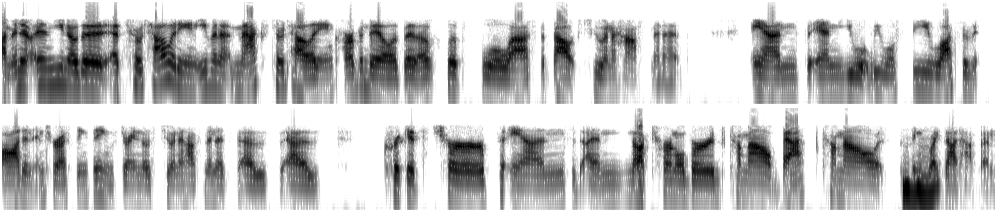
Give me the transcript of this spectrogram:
Um, and, and you know the at totality and even at max totality in Carbondale, the eclipse will last about two and a half minutes, and and you we will see lots of odd and interesting things during those two and a half minutes as as crickets chirp and and nocturnal birds come out, bats come out, things Mhm. like that happen.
